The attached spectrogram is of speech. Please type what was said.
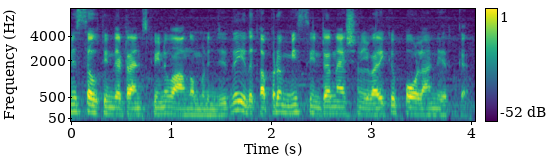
மிஸ் சவுத் இந்தியா டிரான்ஸ்குயினும் வாங்க முடிஞ்சது. இதுக்கப்புறம் மிஸ் இன்டர்நேஷ்னல் வரைக்கும் போகலான்னு இருக்கேன்.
